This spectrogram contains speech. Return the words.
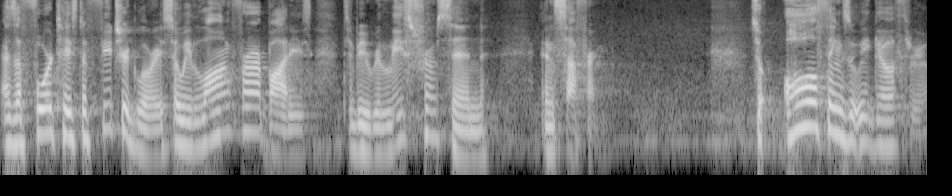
as a foretaste of future glory. So we long for our bodies to be released from sin and suffering. So all things that we go through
